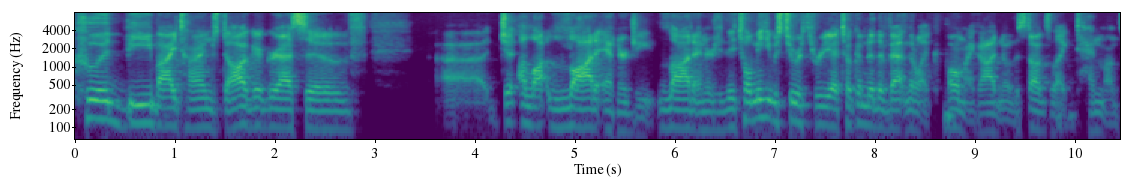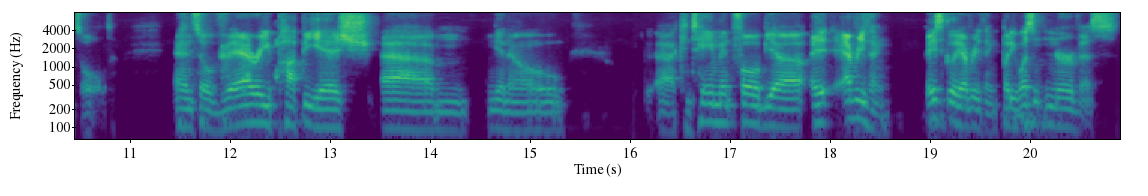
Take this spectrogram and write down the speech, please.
could be by times dog aggressive uh, a lot, lot of energy, lot of energy. They told me he was two or three. I took him to the vet, and they're like, "Oh my god, no, this dog's like ten months old," and so very puppyish. Um, you know, uh, containment phobia, everything, basically everything. But he wasn't nervous,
